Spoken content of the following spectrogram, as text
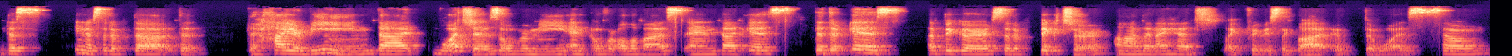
this you know sort of the the the higher being that watches over me and over all of us and that is that there is a bigger sort of picture uh, than i had like previously thought it, there was. So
